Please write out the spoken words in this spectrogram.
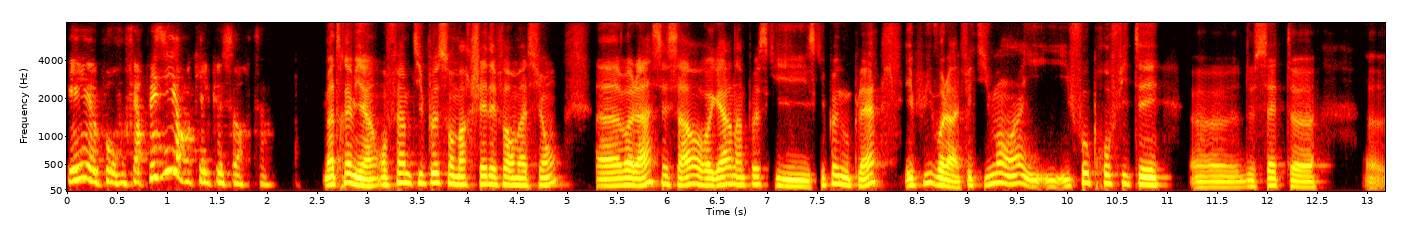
et pour vous faire plaisir en quelque sorte. Bah, très bien, on fait un petit peu son marché des formations. voilà, c'est ça, on regarde un peu ce qui, peut nous plaire. Et puis voilà, effectivement, hein, il, faut profiter de cette euh,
